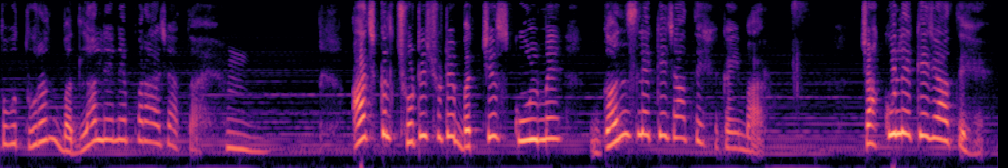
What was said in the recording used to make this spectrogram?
तो वो तुरंत बदला लेने पर आ जाता है। हम्म। आजकल छोटे छोटे बच्चे स्कूल में गन्स लेके जाते हैं कई बार। चाकू लेके जाते हैं।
